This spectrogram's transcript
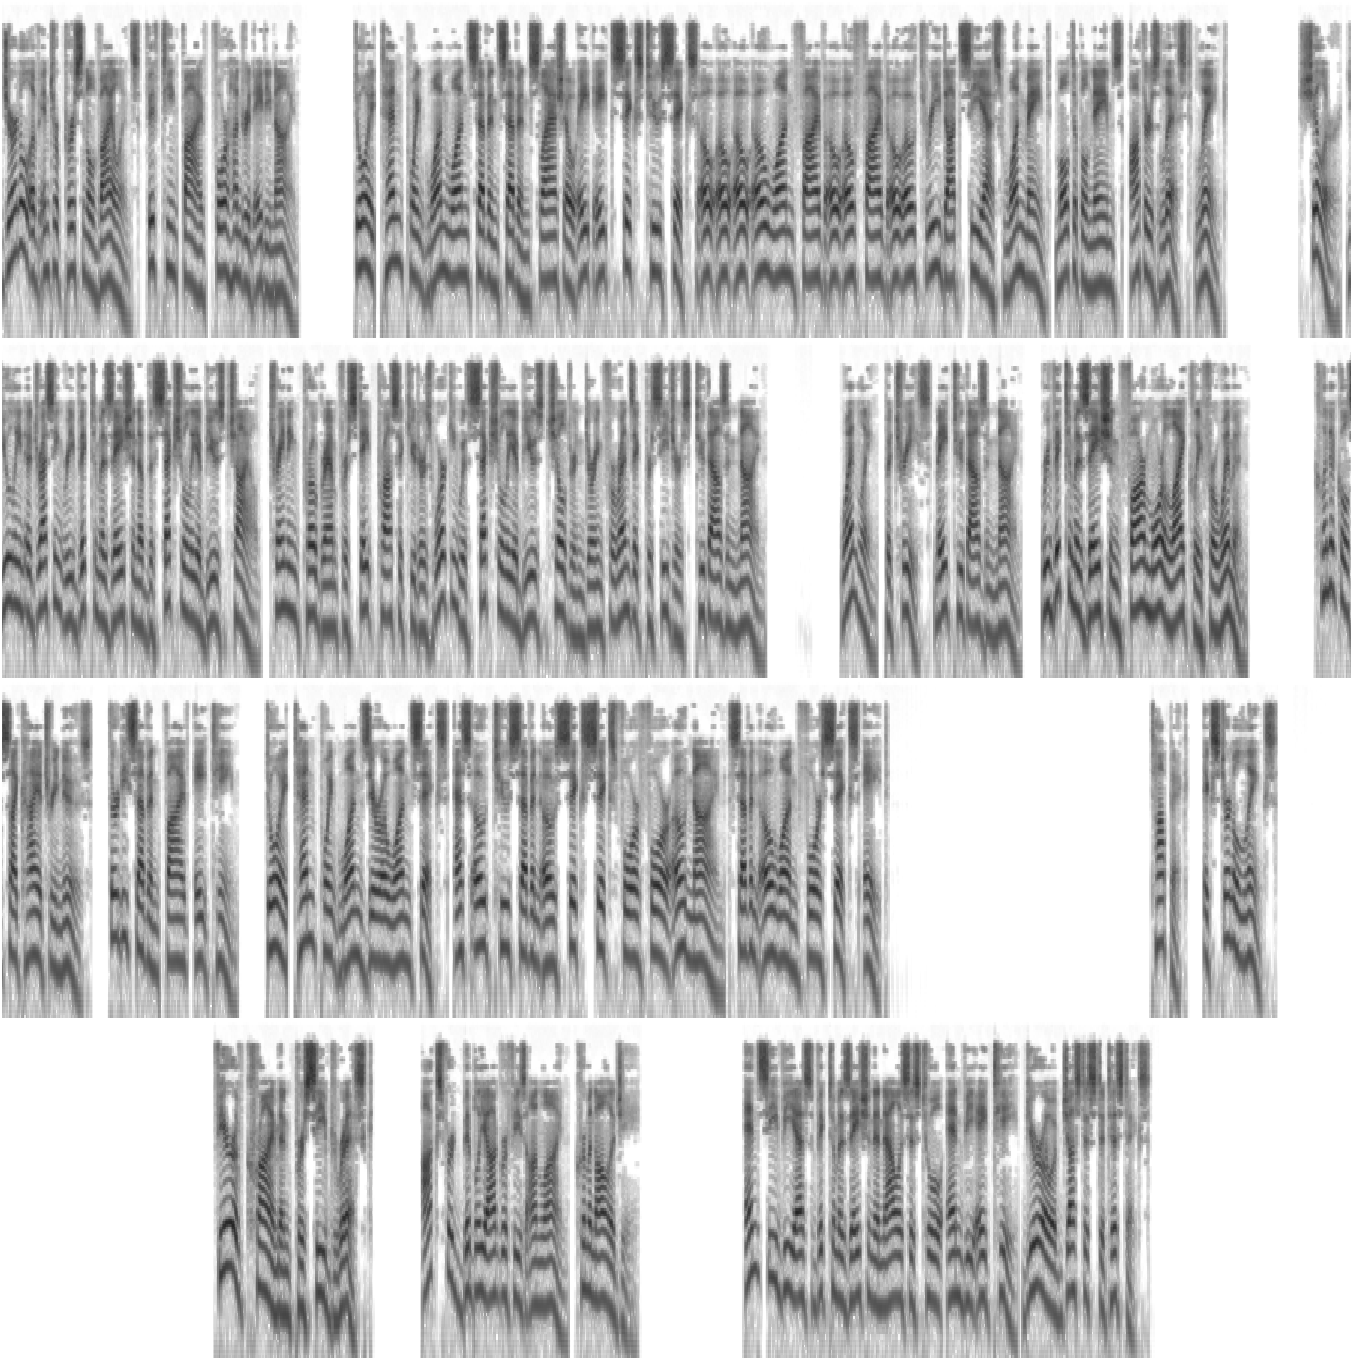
Journal of Interpersonal Violence, 15 489 doi 10.1177/088626000150050003.cs1 maint multiple names authors list link Schiller, Euleen addressing re-victimization of the sexually abused child, training program for state prosecutors working with sexually abused children during forensic procedures 2009. Wendling, Patrice May 2009. Revictimization far more likely for women. Clinical Psychiatry News. 37 5, 18 doi 10.1016 S0270664409 70146 8 Topic External links Fear of crime and perceived risk Oxford Bibliographies Online, Criminology. NCVS Victimization Analysis Tool Bureau of Justice Statistics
